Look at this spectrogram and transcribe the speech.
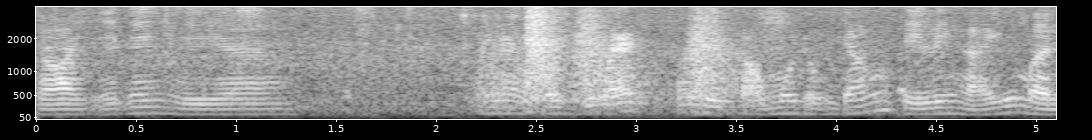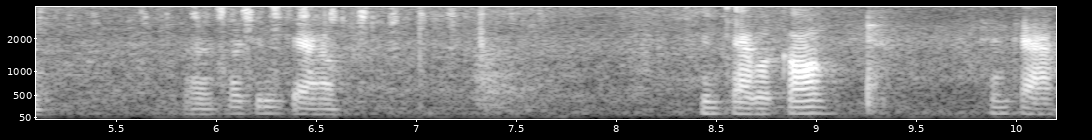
rồi vậy đây thì anh em cô chú bác có nhu cầu mua trùng giống thì liên hệ với mình. Rồi thôi xin chào. Xin chào bà con. Xin chào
